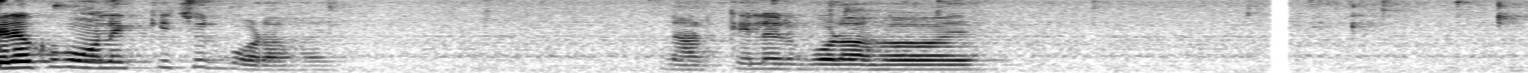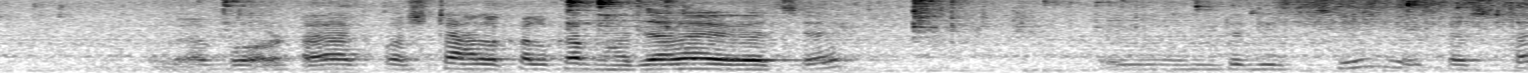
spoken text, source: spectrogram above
এরকম অনেক কিছুর বড়া হয়। নারকেলের বড়া হয়। বড়াটা এক পাশটা হালকা হালকা ভাজা হয়ে গেছে। এই দিচ্ছি এই পাশটা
